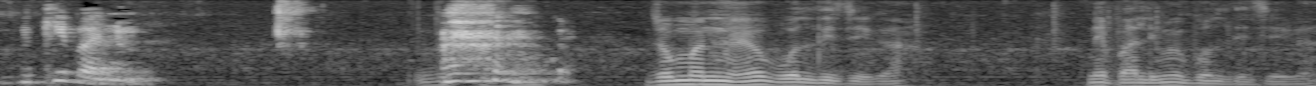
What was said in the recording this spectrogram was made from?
मैं के बनूं जो मन में है वो बोल दीजिएगा। नेपालीमै बोलिदिजिएगा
